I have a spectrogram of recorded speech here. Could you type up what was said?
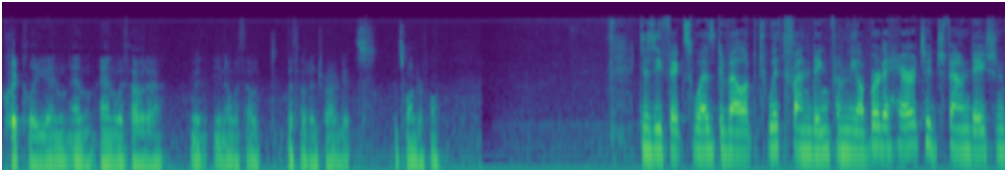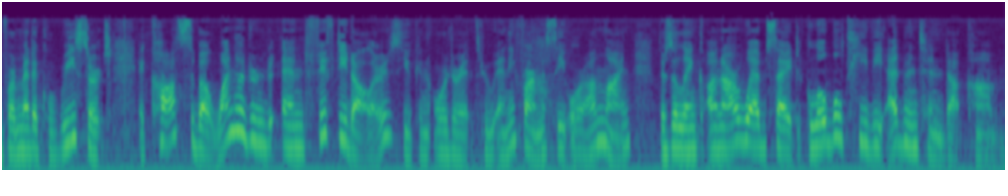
quickly and, and, and without a you know without without a drug. It's it's wonderful. DizzyFix was developed with funding from the Alberta Heritage Foundation for Medical Research. It costs about $150. You can order it through any pharmacy or online. There's a link on our website, globaltvedmonton.com.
